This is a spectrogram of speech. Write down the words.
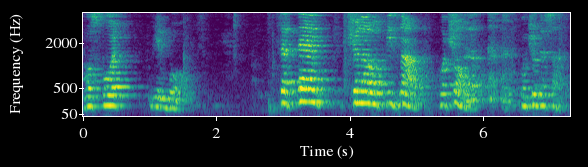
Господь він Бог. Це те, що народ пізнав. По чому? По чудесах.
